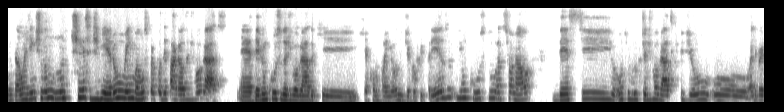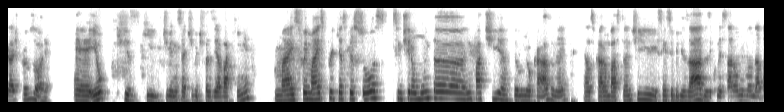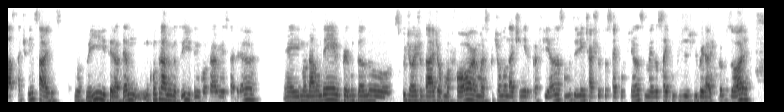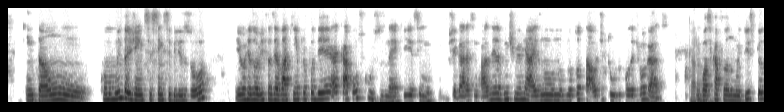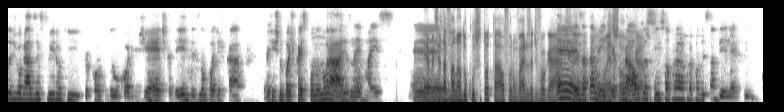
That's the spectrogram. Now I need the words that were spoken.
então a gente não, não tinha esse dinheiro em mãos para poder pagar os advogados. É, teve um custo do advogado que, que acompanhou no dia que eu fui preso e um custo adicional desse outro grupo de advogados que pediu o, a liberdade provisória. É, eu fiz, que tive a iniciativa de fazer a vaquinha, mas foi mais porque as pessoas sentiram muita empatia pelo meu caso, né? Elas ficaram bastante sensibilizadas e começaram a me mandar bastante mensagens no Twitter, até encontraram no meu Twitter, encontraram no meu Instagram, é, e mandavam DM perguntando se podiam ajudar de alguma forma, se podiam mandar dinheiro para fiança. Muita gente achou que eu saí com fiança, mas eu saí com pedido de liberdade provisória. Então, como muita gente se sensibilizou, eu resolvi fazer a vaquinha para poder arcar com os custos, né? Que, assim, chegaram, assim, quase a 20 mil reais no, no, no total de tudo com os advogados. Caramba. Não posso ficar falando muito isso, porque os advogados instruíram que, por conta do código de ética deles, eles não podem ficar, a gente não pode ficar expondo honorários, né? Mas é, é, mas você está falando o custo total, foram vários advogados. É, né? exatamente. Então é, é por alto, assim, só para poder saber, né?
